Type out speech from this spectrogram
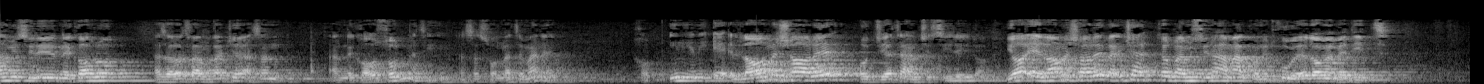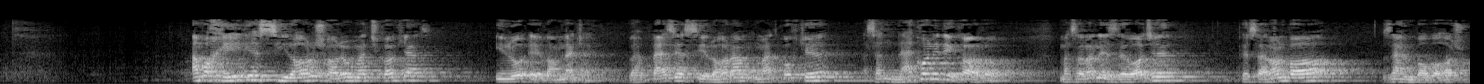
همین سیره نکاح رو از حالات فرمودن که اصلا نکاح سنتی اصلا سنت منه. خب این یعنی اعلام شارع حجیت همچه سیره اعلام یا اعلام شارع برای اینکه طبق همین سیره عمل کنید خوبه ادامه بدید. اما خیلی از سیره ها رو شارع اومد چیکار کرد؟ این رو اعلام نکرد. و بعضی از سیره ها رو هم اومد گفت که اصلا نکنید این کار رو. مثلا ازدواج پسران با زن باباهاشون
